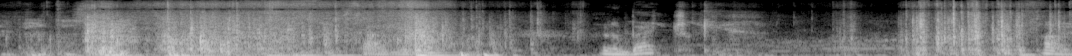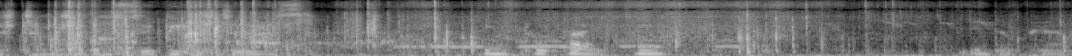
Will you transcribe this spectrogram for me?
Dobra, to sobie wsadzę lubeczki. O, jeszcze może posypię jeszcze raz. I tutaj, i, i dopiero.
